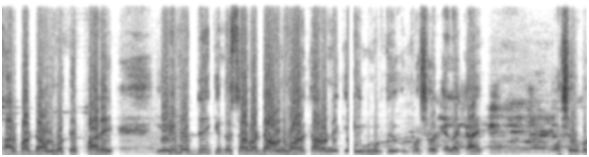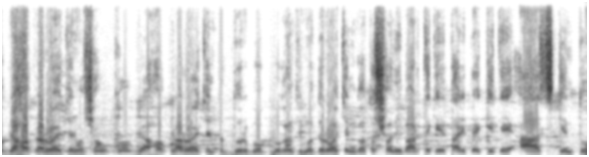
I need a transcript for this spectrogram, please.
সার্ভার ডাউন হতে পারে। এরই মধ্যেই কিন্তু সার্ভার ডাউন হওয়ার কারণে এই মুহূর্তে উপশহর এলাকায় অসংখ্য গ্রাহকরা রয়েছেন, অসংখ্য গ্রাহকরা রয়েছেন দুর্ভোগ ভোগান্তির মধ্যে রয়েছেন গত শনিবার থেকে। তারই প্রেক্ষিতে আজ কিন্তু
